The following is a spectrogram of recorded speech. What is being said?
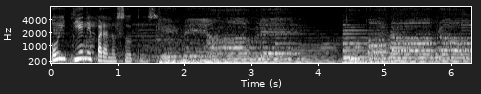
hoy tiene para nosotros. Que me hable tu palabra,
